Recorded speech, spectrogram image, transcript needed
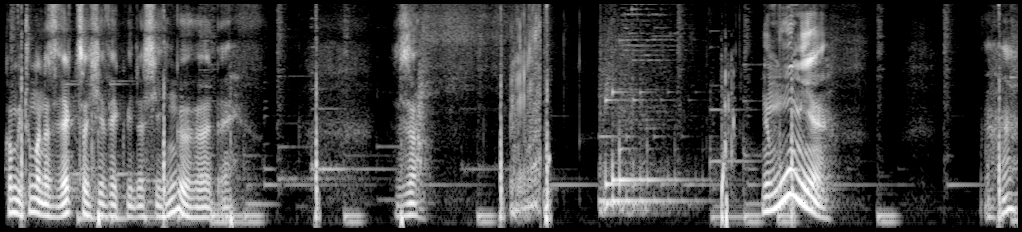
Komm, wie tun wir das Werkzeug hier weg, wie das hier hingehört, ey. So. Eine Mumie. Aha.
